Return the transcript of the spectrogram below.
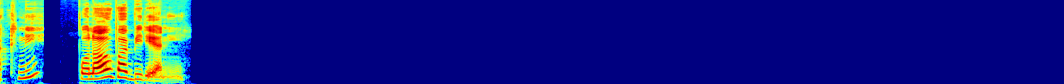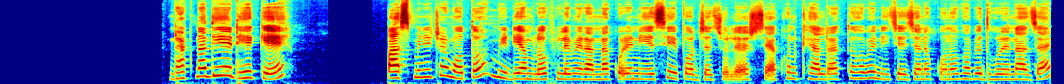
আখনি, পোলাও বা বিরিয়ানি। ঢাকনা দিয়ে ঢেকে পাঁচ মিনিটের মতো মিডিয়াম লো ফ্লেমে রান্না করে নিয়েছি, এই পর্যায়ে চলে আসছে। এখন খেয়াল রাখতে হবে নিচে যেন কোনোভাবে ধরে না যায়।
